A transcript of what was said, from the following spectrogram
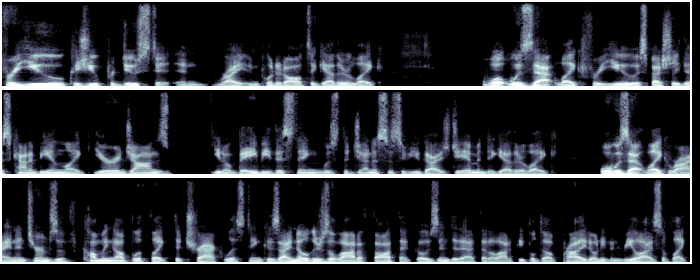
for you because you produced it and right and put it all together like what was that like for you especially this kind of being like your and john's you know baby this thing was the genesis of you guys jamming together like what was that like ryan in terms of coming up with like the track listing? Because i know there's a lot of thought that goes into that that a lot of people don't probably don't even realize of like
